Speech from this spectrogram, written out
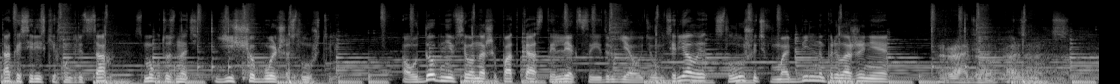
Так о сирийских мудрецах смогут узнать еще больше слушателей. А удобнее всего наши подкасты, лекции и другие аудиоматериалы слушать в мобильном приложении «Радио Арзамас».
